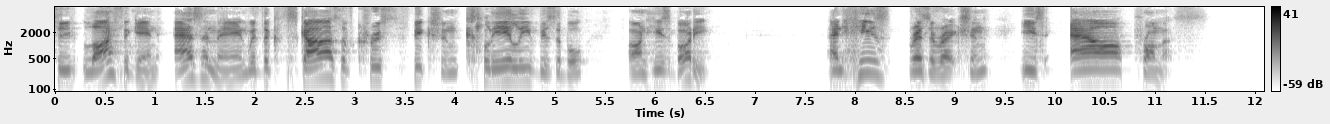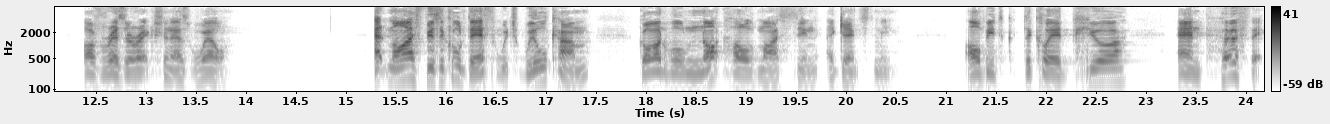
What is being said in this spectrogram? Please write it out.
to life again as a man with the scars of crucifixion clearly visible on his body. And his resurrection is our promise of resurrection as well. At my physical death, which will come, God will not hold my sin against me. I'll be declared pure and perfect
